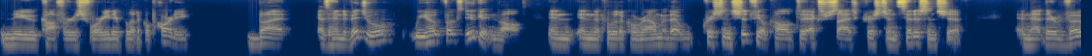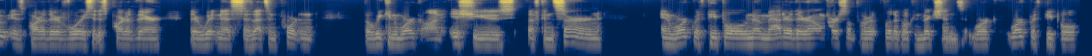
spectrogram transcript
new coffers for either political party. But as an individual, we hope folks do get involved in, in the political realm, that Christians should feel called to exercise Christian citizenship and that their vote is part of their voice, it is part of their, their witness. So that's important. But we can work on issues of concern and work with people no matter their own personal political convictions, work work with people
